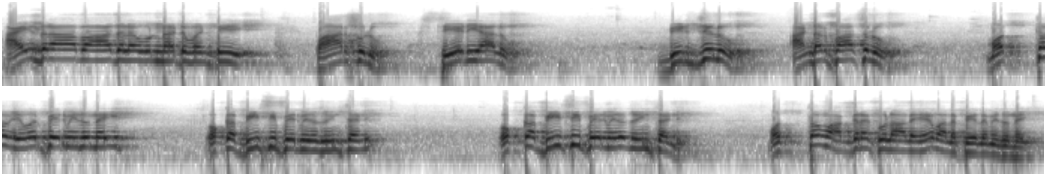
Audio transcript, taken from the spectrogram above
హైదరాబాద్లో ఉన్నటువంటి పార్కులు స్టేడియాలు బ్రిడ్జిలు అండర్ పాసులు మొత్తం ఎవరి పేరు మీద ఉన్నాయి? ఒక్క బీసీ పేరు మీద చూపించండి. ఒక్క బీసీ పేరు మీద చూపించండి. మొత్తం అగ్రకులాలయే వాళ్ళ పేర్ల మీద ఉన్నాయి.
